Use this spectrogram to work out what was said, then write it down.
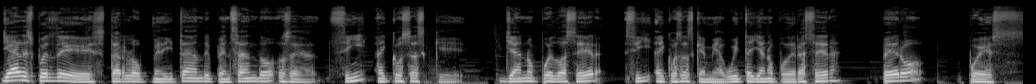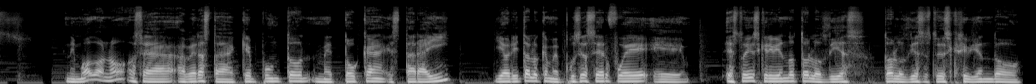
ya después de estarlo meditando y pensando, o sea, sí, hay cosas que ya no puedo hacer. Sí, hay cosas que me agüita ya no poder hacer, pero pues ni modo, ¿no? O sea, a ver hasta qué punto me toca estar ahí. Y ahorita lo que me puse a hacer fue, eh, estoy escribiendo todos los días, todos los días estoy escribiendo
